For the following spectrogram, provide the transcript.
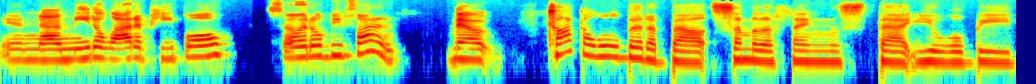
and uh, meet a lot of people, so it'll be fun. Now, talk a little bit about some of the things that you will be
